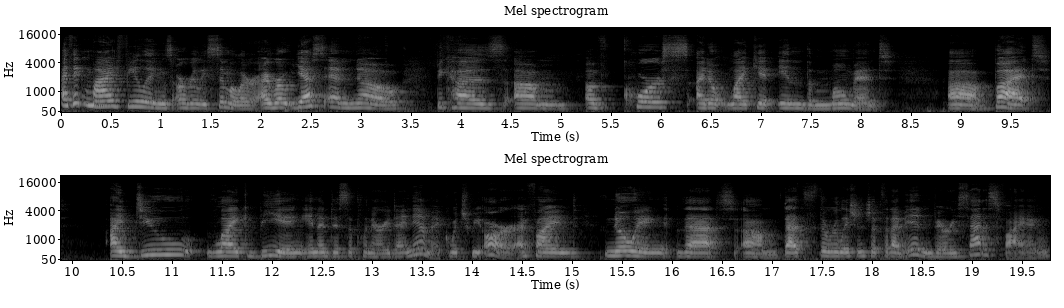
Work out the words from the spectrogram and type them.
I think my feelings are really similar. I wrote yes and no because, um, of course, I don't like it in the moment, uh, but I do like being in a disciplinary dynamic, which we are. I find knowing that um, that's the relationship that I'm in very satisfying.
